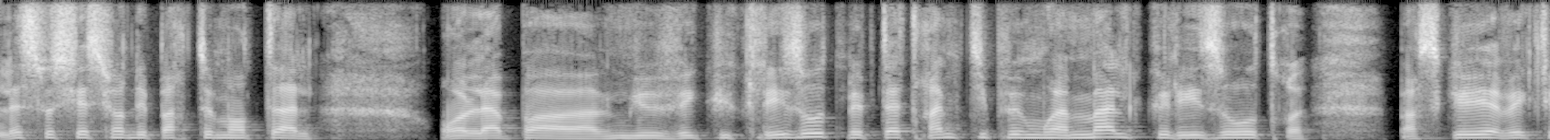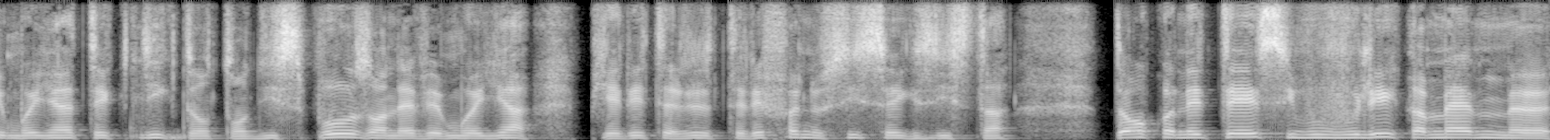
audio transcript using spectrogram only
l'association départementale, on l'a pas mieux vécu que les autres, mais peut-être un petit peu moins mal que les autres, parce que avec les moyens techniques dont on dispose, on avait moyen. Puis il y a les téléphones aussi, ça existe. Hein. Donc on était, si vous voulez, quand même. Euh,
